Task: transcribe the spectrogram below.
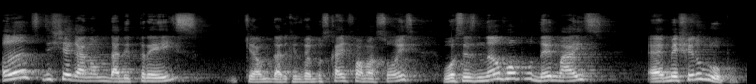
antes de chegar na unidade 3, que é a unidade que a gente vai buscar informações, vocês não vão poder mais é, mexer no grupo.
